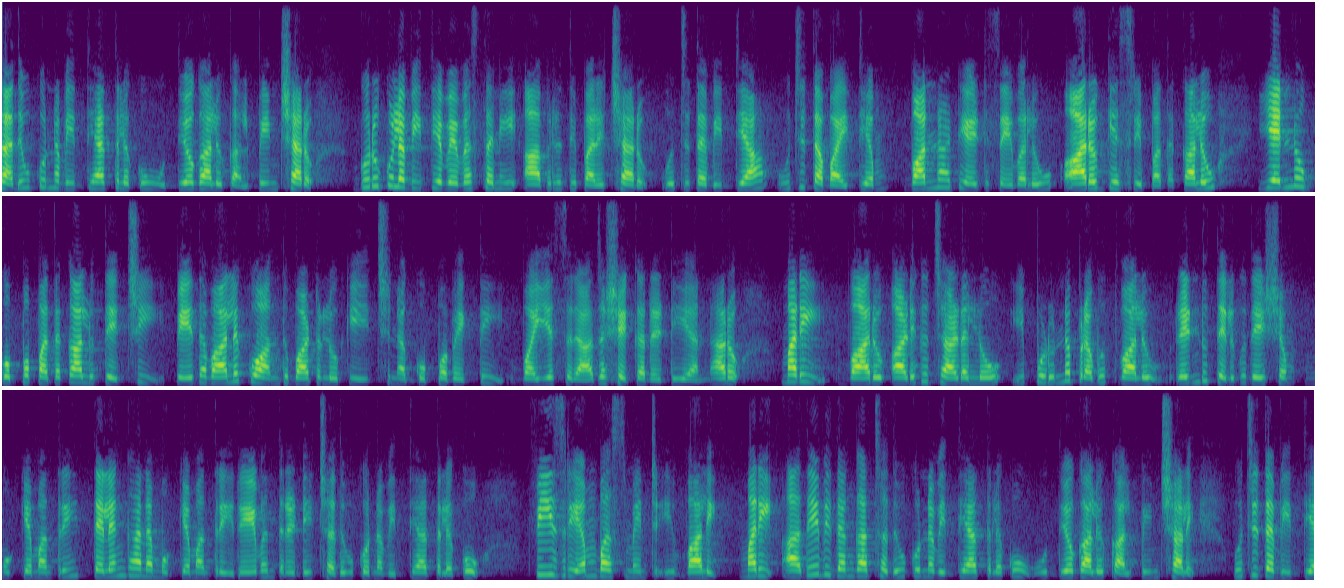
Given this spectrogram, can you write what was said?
చదువుకున్న విద్యార్థులకు ఉద్యోగాలు కల్పించారు. గురుకుల విద్య వ్యవస్థని అభివృద్ధి పరిచారు. ఉచిత విద్య ఉచిత వైద్యం వన్ నాట్ ఎయిట్ సేవలు ఆరోగ్యశ్రీ పథకాలు ఎన్నో గొప్ప పథకాలు తెచ్చి పేదవాళ్ళకు అందుబాటులోకి ఇచ్చిన గొప్ప వ్యక్తి వైఎస్ రాజశేఖర్ రెడ్డి అన్నారు. మరి వారు అడుగు జాడల్లో ఇప్పుడున్న ప్రభుత్వాలు రెండు తెలుగుదేశం ముఖ్యమంత్రి తెలంగాణ ముఖ్యమంత్రి రేవంత్ రెడ్డి చదువుకున్న విద్యార్థులకు ఫీజు రియంబర్స్మెంట్ ఇవ్వాలి. మరి అదే విధంగా చదువుకున్న విద్యార్థులకు ఉద్యోగాలు కల్పించాలి. ఉచిత విద్య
